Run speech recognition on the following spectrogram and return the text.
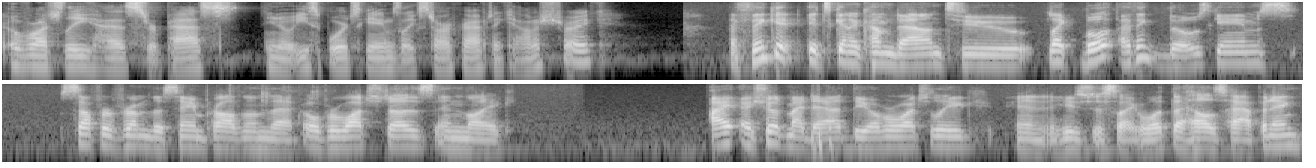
Overwatch League has surpassed you know esports games like StarCraft and Counter Strike? I think it, it's going to come down to like both. I think those games suffer from the same problem that Overwatch does, and like I, I showed my dad the Overwatch League, and he's just like, "What the hell's happening?"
